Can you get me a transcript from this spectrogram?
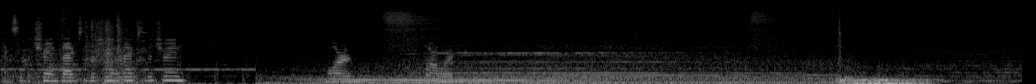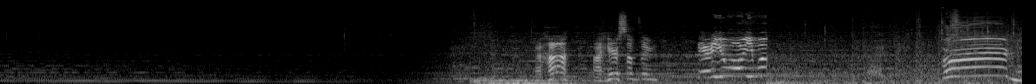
Back to the train, back to the train, back to the train. Aha! I hear something! There you are, you Burn!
